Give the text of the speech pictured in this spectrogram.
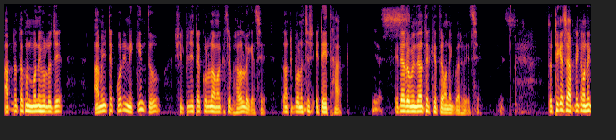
আপনার তখন মনে হলো যে আমি এটা করিনি কিন্তু শিল্পী যেটা করল আমার কাছে ভালো লেগেছে। তো আপনি বলেছেন এটাই থাক। এটা রবীন্দ্রনাথের ক্ষেত্রে অনেকবার হয়েছে. তো ঠিক আছে আপনাকে অনেক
